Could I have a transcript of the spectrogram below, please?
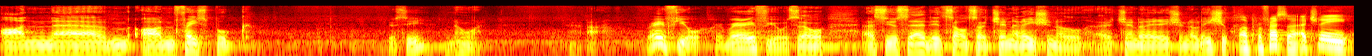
on, um, on Facebook? You see? No one. Uh, very few, very few. So, as you said, it's also a generational, uh, generational issue. Well, Professor, actually,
